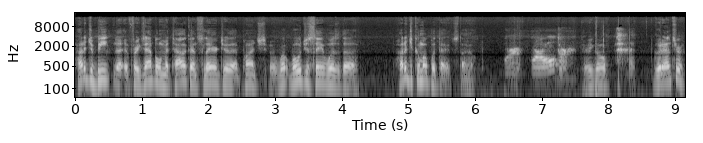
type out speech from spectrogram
how did you beat, uh, for example, Metallica and Slayer to that punch? What, what would you say was the? How did you come up with that style? We're we're older. There you go. Good answer.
